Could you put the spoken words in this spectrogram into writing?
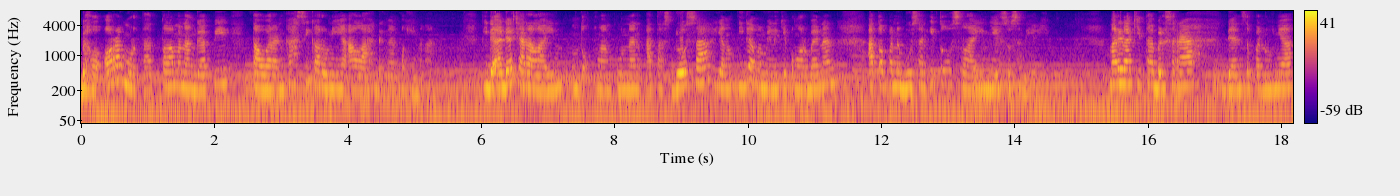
bahwa orang murtad telah menanggapi tawaran kasih karunia Allah dengan penghinaan. Tidak ada cara lain untuk pengampunan atas dosa yang tidak memiliki pengorbanan atau penebusan itu selain Yesus sendiri. Marilah kita berserah dan sepenuhnya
